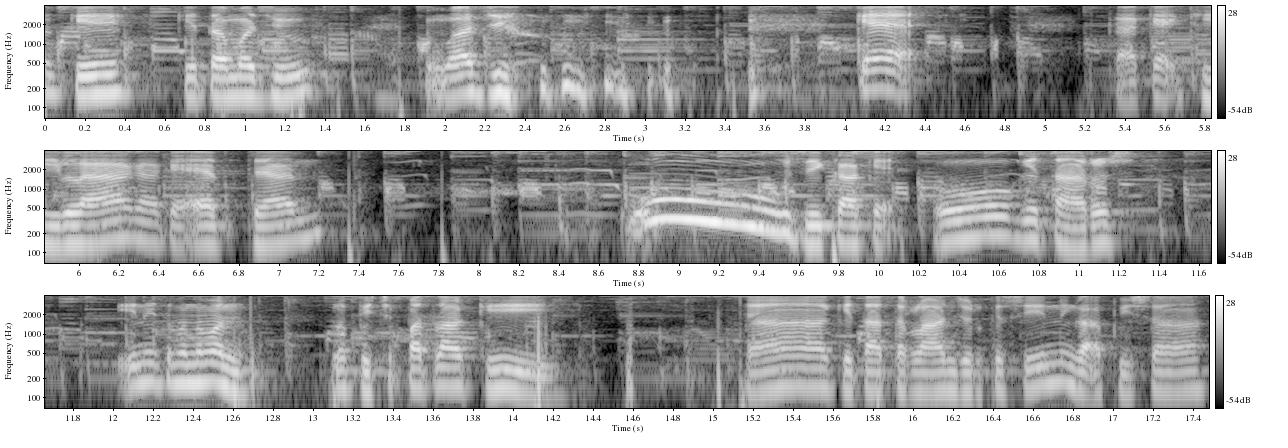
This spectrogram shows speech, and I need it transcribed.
Oke, kita maju. Maju. Kek kakek gila kakek edan. Uh si kakek. Oh kita harus ini teman-teman lebih cepat lagi. Ya kita terlanjur ke sini nggak bisa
